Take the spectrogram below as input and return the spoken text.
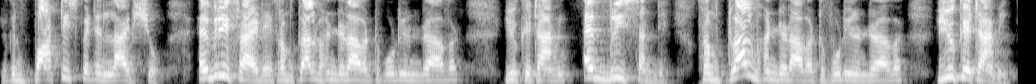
you can participate in live show every Friday from 1200 hour to 1400 hour UK timing. Every Sunday from 1200 hour to 1400 hour UK timing.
